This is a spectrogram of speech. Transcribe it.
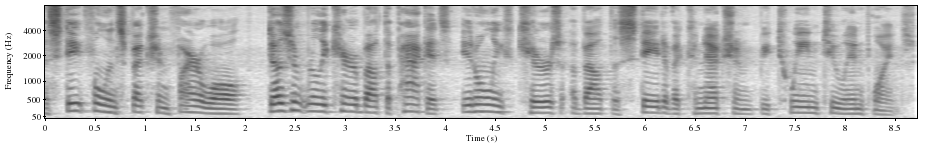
A stateful inspection firewall doesn't really care about the packets, it only cares about the state of a connection between two endpoints.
